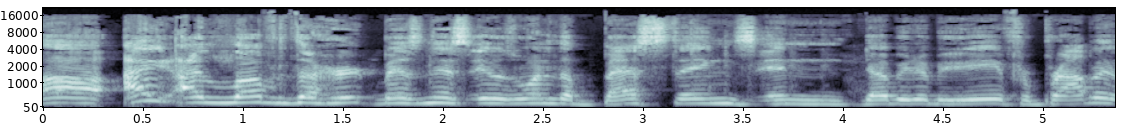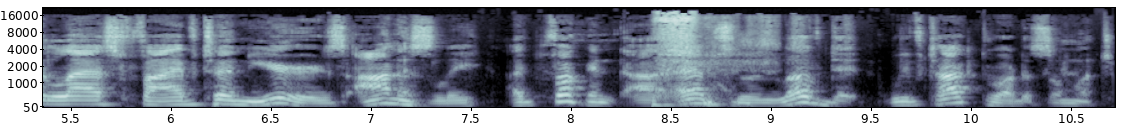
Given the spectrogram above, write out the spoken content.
Uh, I I loved the Hurt Business. It was one of the best things in WWE for probably the last five ten years. Honestly, I fucking I absolutely loved it. We've talked about it so much.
